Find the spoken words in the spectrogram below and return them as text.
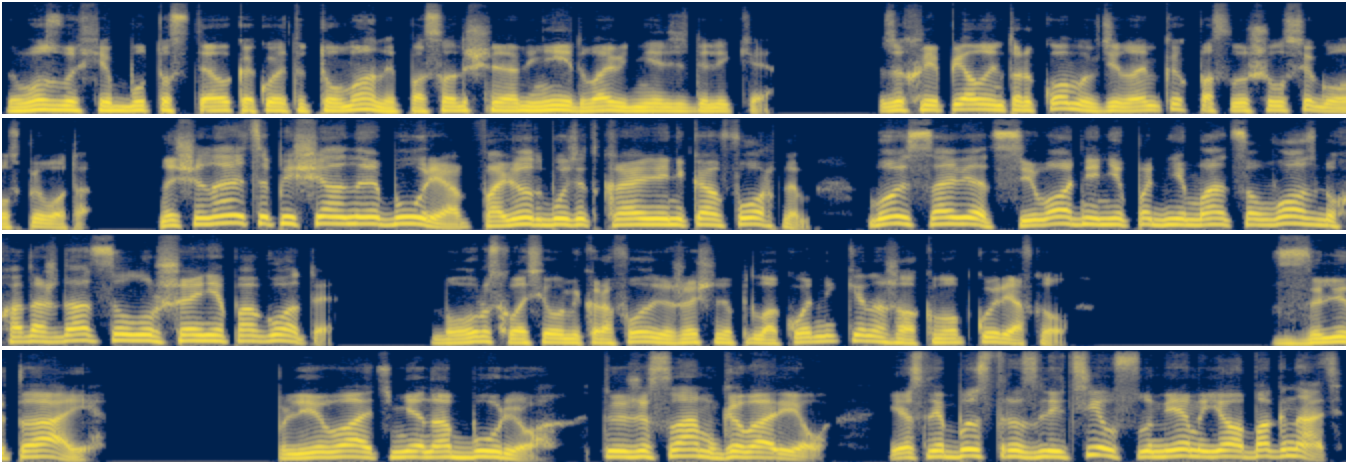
В воздухе будто стоял какой-то туман, и посадочные огни едва виднелись вдалеке. Захрипел интерком, и в динамиках послышался голос пилота. «Начинается песчаная буря. Полет будет крайне некомфортным. Мой совет — сегодня не подниматься в воздух, а дождаться улучшения погоды». Блур схватил микрофон, лежащий на подлокотнике, нажал кнопку и рявкнул. «Залетай! Плевать мне на бурю! Ты же сам говорил, если быстро взлетел, сумеем ее обогнать!»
